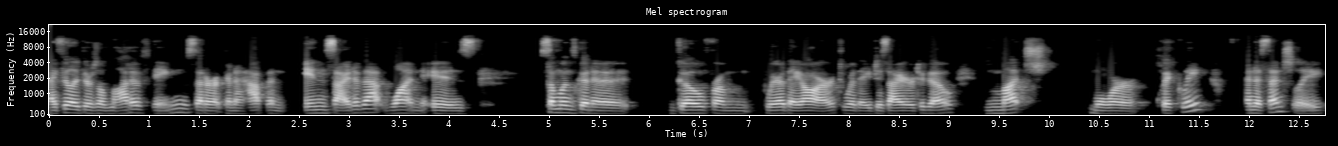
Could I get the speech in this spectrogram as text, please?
I feel like there's a lot of things that are going to happen inside of that. One is someone's going to go from where they are to where they desire to go much more quickly. And essentially,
